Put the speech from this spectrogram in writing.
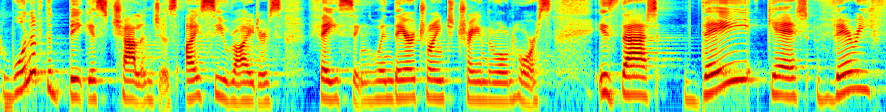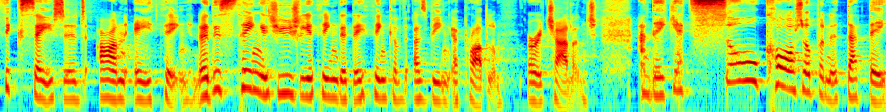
One of the biggest challenges I see riders facing when they are trying to train their own horse is that they get very fixated on a thing. Now, this thing is usually a thing that they think of as being a problem or a challenge. And they get so caught up in it that they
